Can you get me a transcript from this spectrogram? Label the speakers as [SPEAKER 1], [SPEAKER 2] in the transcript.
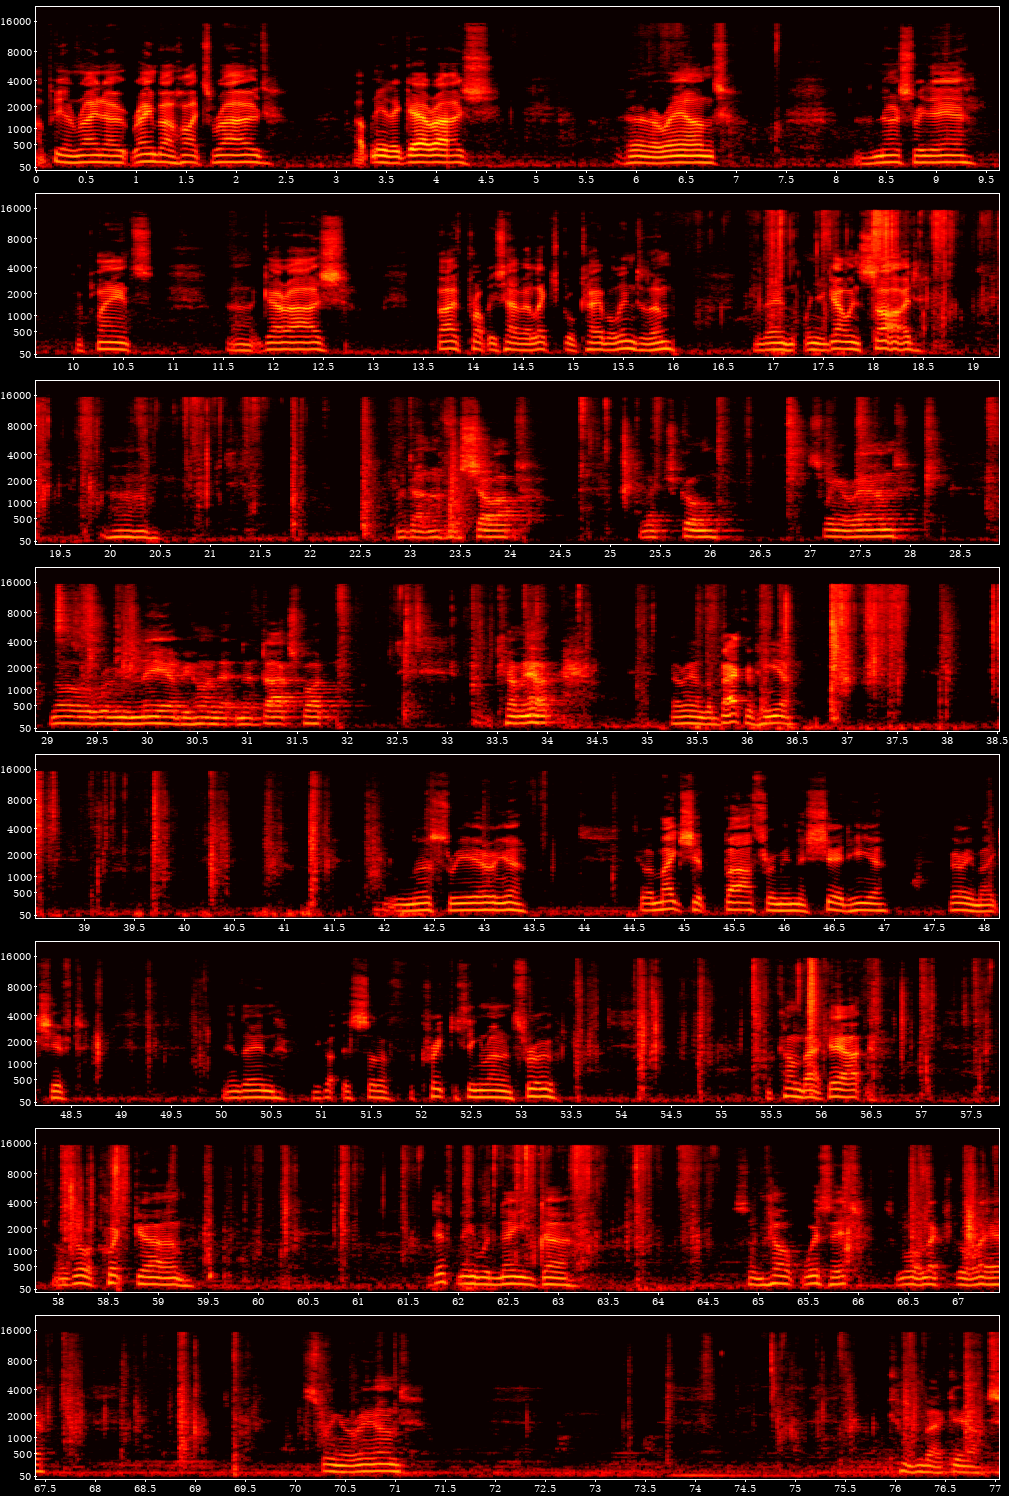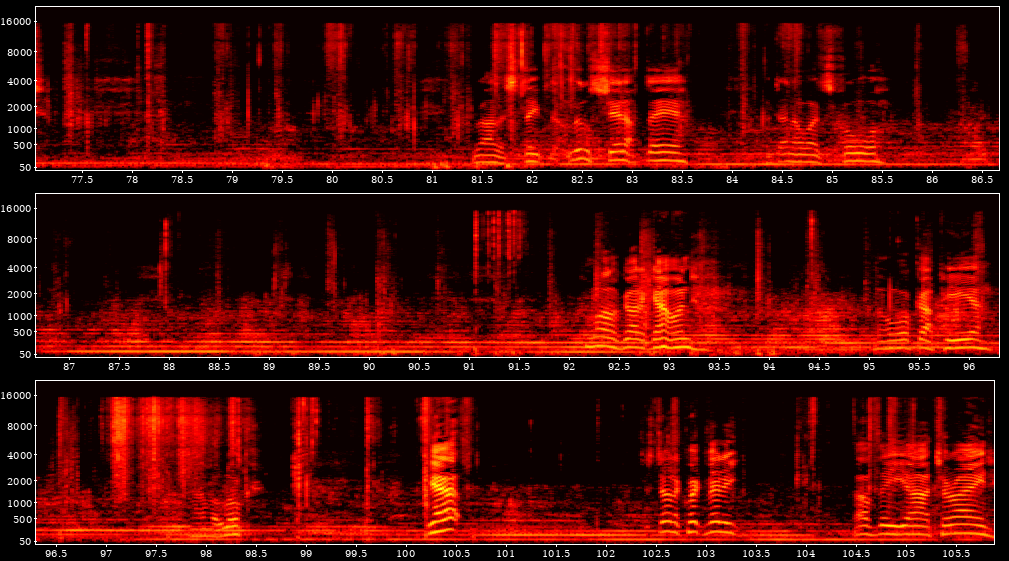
[SPEAKER 1] up here in Rainbow, Rainbow Heights Road, up near the garage. Turn around, nursery there for plants, uh, garage. Both properties have electrical cable into them. And then when you go inside, um, I don't know if it'll show up, electrical, swing around, little room in there behind that in that dark spot. Come out around the back of here. Nursery area. It's got a makeshift bathroom in the shed here, very makeshift. And then you've got this sort of creaky thing running through. I'll come back out. I'll do a quick, um, definitely would need uh, some help with it. Some more electrical there. Swing around. Come back out. Rather steep. A little shed up there. I don't know what it's for. While I've got it going, I'll walk up here, have a look. Yeah, just doing a quick video of the uh, terrain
